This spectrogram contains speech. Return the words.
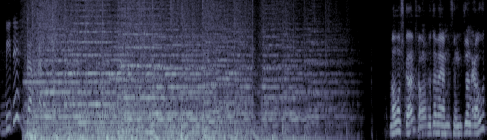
বিদেশ যাত্রা। নমস্কার সবার প্রথমে আমি সৌমিজন রাউত।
